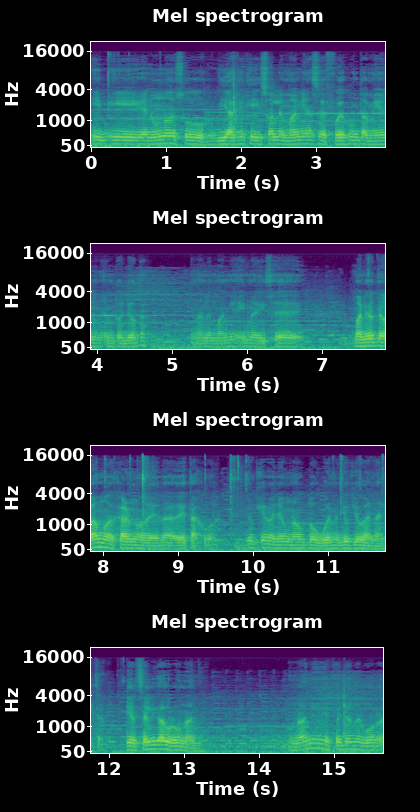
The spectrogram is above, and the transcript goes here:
Y, en uno de sus viajes que hizo a Alemania se fue junto a mí en, Toyota, en Alemania, y me dice, Mario, te vamos a dejarnos de, esta joda. Yo quiero ya un auto bueno, yo quiero ganar el Chaco. Y el Celica duró un año un año y después ya el Borra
